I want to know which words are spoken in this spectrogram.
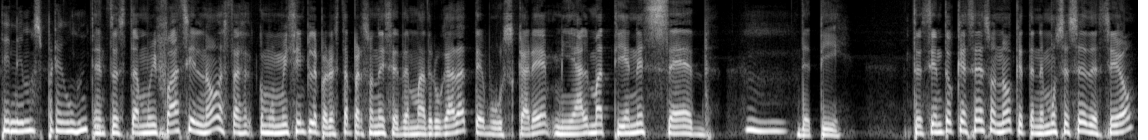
Tenemos preguntas. Entonces está muy fácil, ¿no? Está como muy simple, pero esta persona dice, de madrugada te buscaré, mi alma tiene sed Mm, de ti. Entonces siento que es eso, ¿no? Que tenemos ese deseo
